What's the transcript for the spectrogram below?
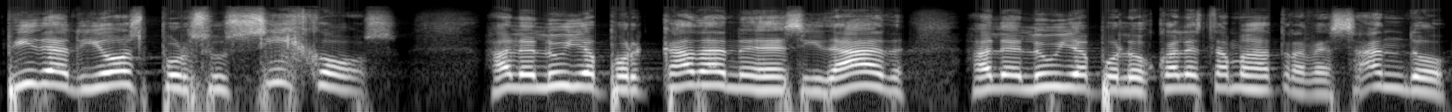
Pida a Dios por sus hijos. Aleluya, por cada necesidad, aleluya, por los cuales estamos atravesando,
